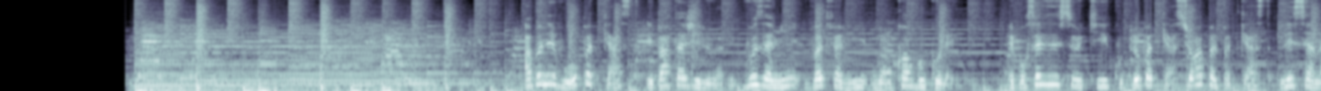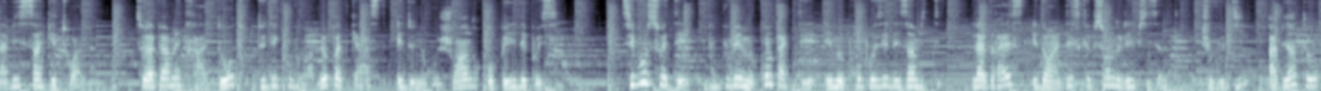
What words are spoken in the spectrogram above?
Abonnez-vous au podcast et partagez-le avec vos amis, votre famille ou encore vos collègues. Et pour celles et ceux qui écoutent le podcast sur Apple Podcast, laissez un avis 5 étoiles. Cela permettra à d'autres de découvrir le podcast et de nous rejoindre au pays des possibles. Si vous le souhaitez, vous pouvez me contacter et me proposer des invités. L'adresse est dans la description de l'épisode. Je vous dis à bientôt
